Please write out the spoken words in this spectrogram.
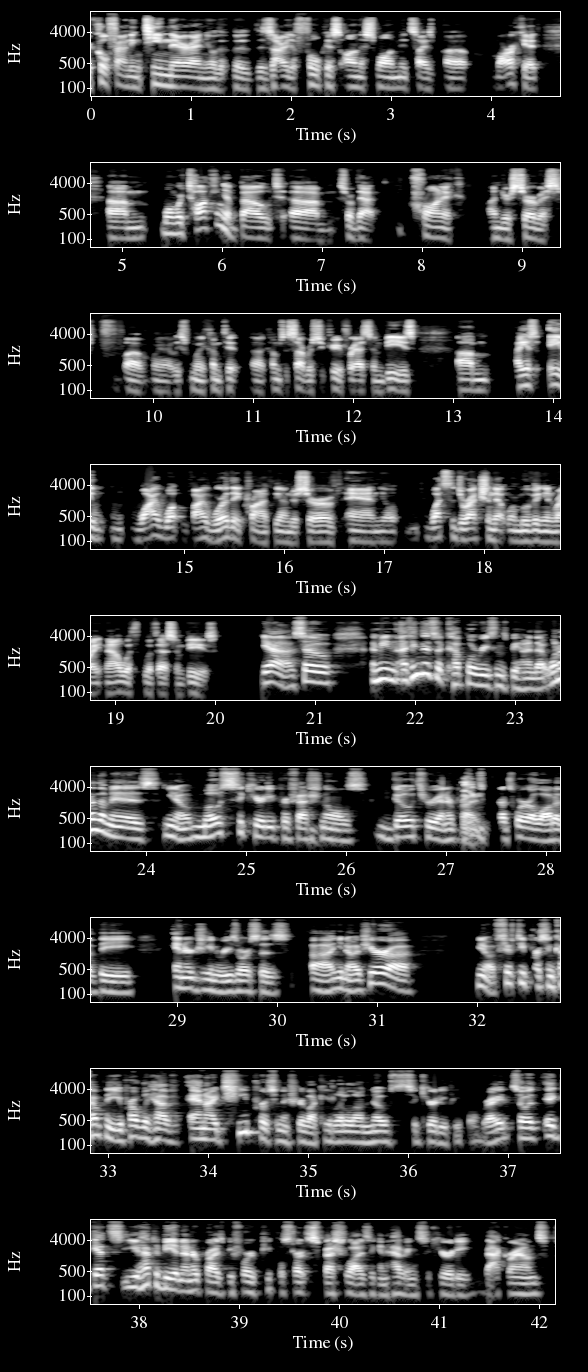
your co-founding team there, and you know the, the desire to focus on the small and mid-sized uh, market. Um, when we're talking about um, sort of that chronic underserviced, uh, at least when it comes to uh, comes to cybersecurity for SMBs. Um, I guess a why what why were they chronically underserved, and you know what's the direction that we're moving in right now with with SMBs? Yeah, so I mean, I think there's a couple of reasons behind that. One of them is you know most security professionals go through enterprise. That's where a lot of the energy and resources. Uh, you know, if you're a you know, a 50 person company, you probably have an IT person if you're lucky, let alone no security people, right? So it, it gets, you have to be an enterprise before people start specializing and having security backgrounds.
